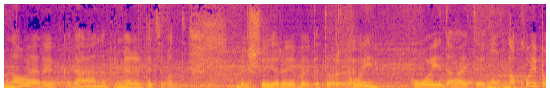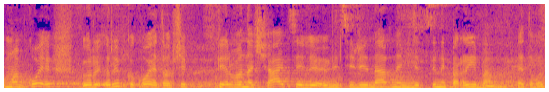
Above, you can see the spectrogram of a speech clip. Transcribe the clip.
новая рыбка, да, например, вот эти вот большие рыбы, которые... Кои? Кои, да, это, ну, на кои, по-моему, кои, рыбка кои, это вообще первоначатель ветеринарной медицины по рыбам. Это вот,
